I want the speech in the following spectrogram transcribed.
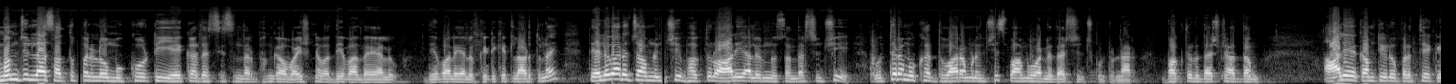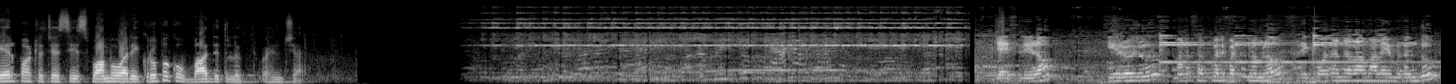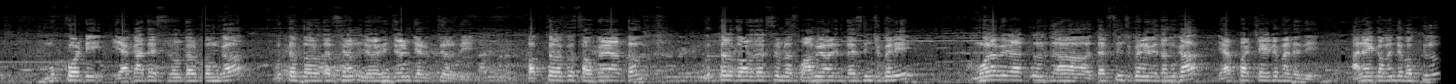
ఖమ్మం జిల్లా సత్తుపల్లిలో ముక్కోటి ఏకాదశి సందర్భంగా వైష్ణవ దేవాలయాలు దేవాలయాలు కిటకిటలాడుతున్నాయి. తెల్లవారుజాము నుంచి భక్తులు ఆలయాలను సందర్శించి ఉత్తరముఖ ద్వారం నుంచి స్వామివారిని దర్శించుకుంటున్నారు. భక్తులు దర్శనార్థం ఆలయ కమిటీలు ప్రత్యేక ఏర్పాట్లు చేసి స్వామివారి కృపకు బాధ్యతలు వహించారు. జై శ్రీరామ్. ఈరోజు మన సత్పల్లి పట్టణంలో శ్రీ కోదండరామాలయం నందు ముక్కోటి ఏకాదశి సందర్భంగా ఉత్తర దూరదర్శనం నిర్వహించడం జరుగుతున్నది. భక్తులకు సౌకర్యార్థం ఉత్తర దూరదర్శనంలో స్వామివారిని దర్శించుకుని మూల విరాట్లను దర్శించుకునే విధంగా ఏర్పాటు చేయడం అనేది అనేక మంది భక్తులు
